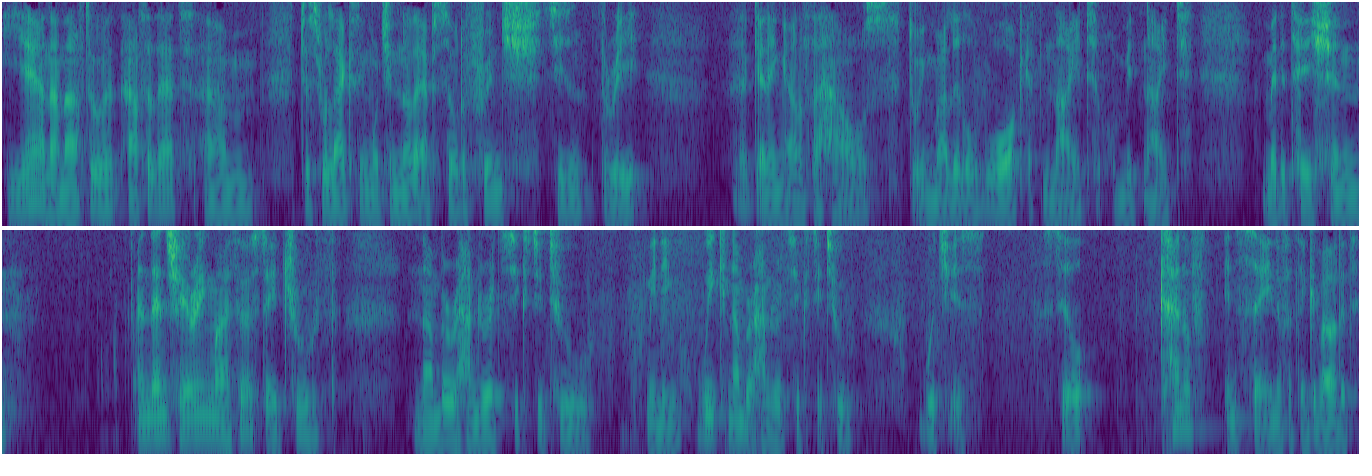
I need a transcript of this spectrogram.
yeah, and then after after that, um, just relaxing, watching another episode of Fringe season three. Uh, getting out of the house, doing my little walk at night or midnight, meditation, and then sharing my Thursday truth number 162, meaning week number 162, which is still kind of insane if I think about it.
